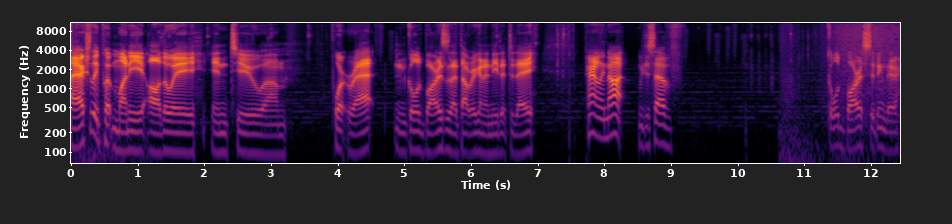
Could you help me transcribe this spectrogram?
I actually put money all the way into um, Port Ratt and gold bars because I thought we were going to need it today. Apparently not. We just have gold bars sitting there.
